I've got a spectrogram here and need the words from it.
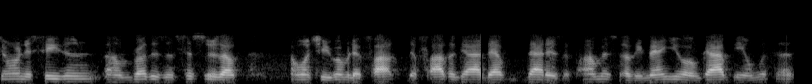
during the season, um, brothers and sisters, I I want you to remember that Father, the Father God, that that is the promise of Emmanuel, God being with us.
